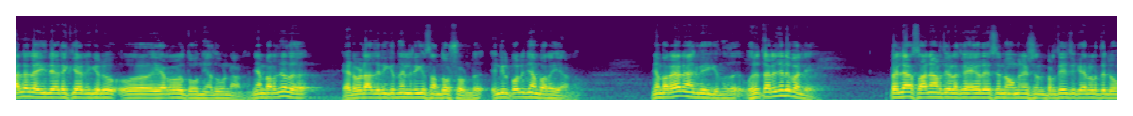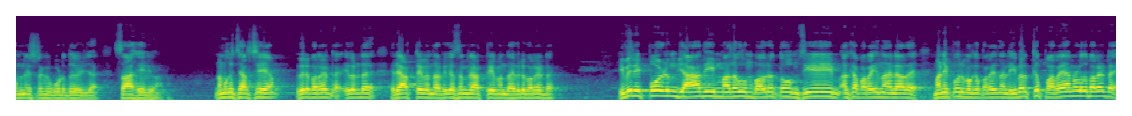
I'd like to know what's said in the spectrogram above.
അല്ലല്ല ഇതിന്റെ ഇടയ്ക്ക് എനിക്കൊരു എറർ തോന്നി. അതുകൊണ്ടാണ്. ഞാൻ പറഞ്ഞത് ഇടപെടാതിരിക്കുന്നതിൽ എനിക്ക് സന്തോഷമുണ്ട്. എങ്കിൽ പോലും ഞാൻ പറയുകയാണ്. ഞാൻ പറയാൻ ആഗ്രഹിക്കുന്നത് ഒരു തെരഞ്ഞെടുപ്പല്ലേ? ഇപ്പം എല്ലാ സ്ഥാനാർത്ഥികളൊക്കെ ഏകദേശം നോമിനേഷൻ പ്രത്യേകിച്ച് കേരളത്തിൽ നോമിനേഷനൊക്കെ കൊടുത്തു കഴിഞ്ഞാൽ സാഹചര്യമാണ്. നമുക്ക് ചർച്ച ചെയ്യാം. ഇവർ പറയട്ടെ. ഇവരുടെ രാഷ്ട്രീയം എന്താ? വികസന രാഷ്ട്രീയം എന്താ? ഇവർ പറയട്ടെ. ഇവരിപ്പോഴും ജാതിയും മതവും പൗരത്വവും സി എയും ഒക്കെ പറയുന്നതല്ലാതെ മണിപ്പൂരും ഒക്കെ പറയുന്നതല്ല. ഇവർക്ക് പറയാനുള്ളത് പറയട്ടെ.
